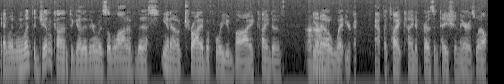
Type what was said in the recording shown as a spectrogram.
And when we went to Gen Con together, there was a lot of this, you know, try before you buy kind of, Uh-huh. you know, whet your appetite kind of presentation there as well.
